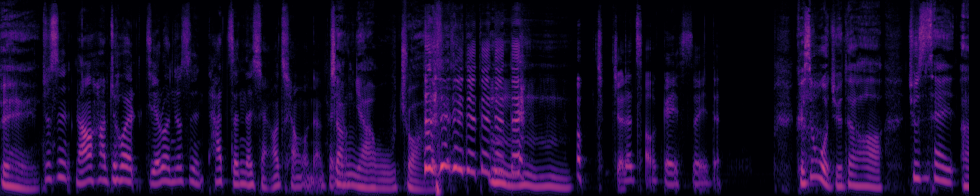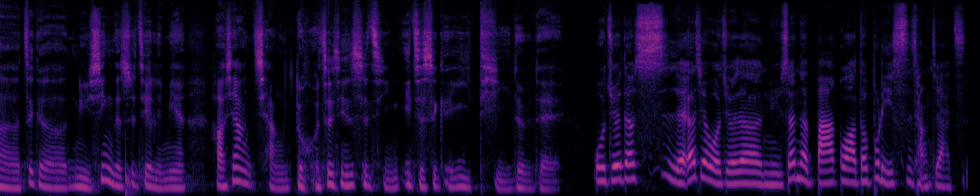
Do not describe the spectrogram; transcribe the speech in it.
对，就是然后他就会结论就是他真的想要抢我男朋友，张牙舞爪，对对对对对对对，嗯嗯，我就觉得超给碎的。可是我觉得哈、哦，就是在呃这个女性的世界里面，好像抢夺这件事情一直是个议题，对不对？我觉得是哎，而且我觉得女生的八卦都不离市场价值。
